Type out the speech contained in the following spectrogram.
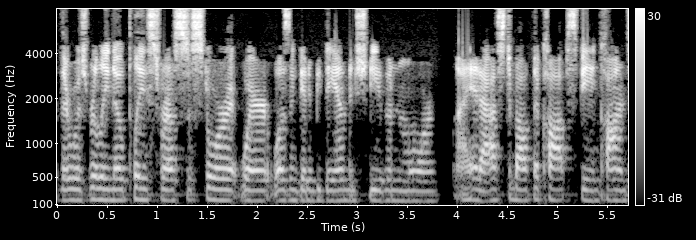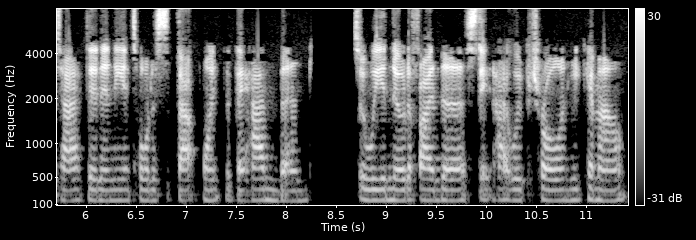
There was really no place for us to store it where it wasn't going to be damaged even more. I had asked about the cops being contacted, and he had told us at that point that they hadn't been. So we had notified the state highway patrol, and he came out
